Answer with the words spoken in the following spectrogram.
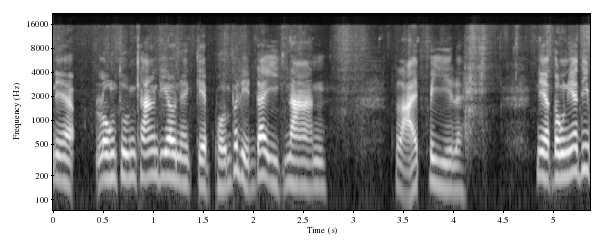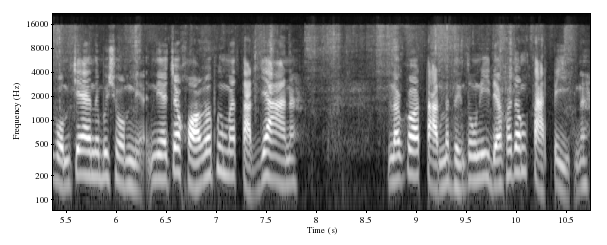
เนี่ยลงทุนครั้งเดียวเนี่ยเก็บผลผลิตได้อีกนานหลายปีเลย เนี่ยตรงเนี้ยที่ผมแจ้งท่านผู้ชมเนี่ยเนี่ยเจ้าของก็เพิ่งมาตัดหญ้านะ แล้วก็ตัดมาถึงตรงนี้เดี๋ยวเขาต้องตัดไปอีกนะ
